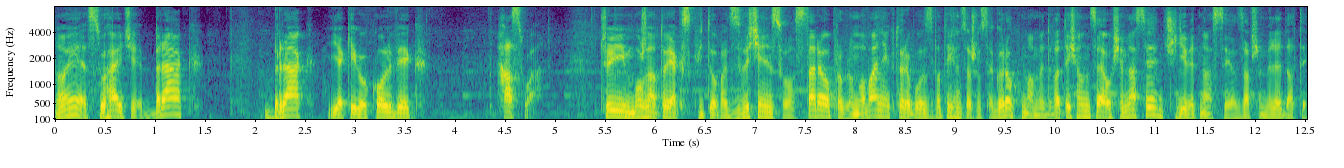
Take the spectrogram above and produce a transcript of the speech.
No jest, słuchajcie, brak, brak jakiegokolwiek hasła. Czyli można to jak skwitować, zwycięstwo. Stare oprogramowanie, które było z 2006 roku, mamy 2018 czy 2019, ja zawsze mylę daty.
